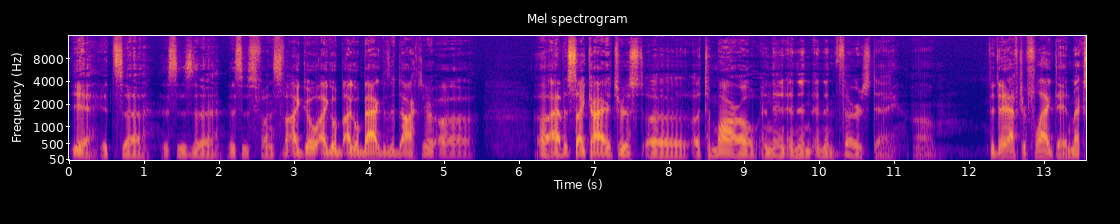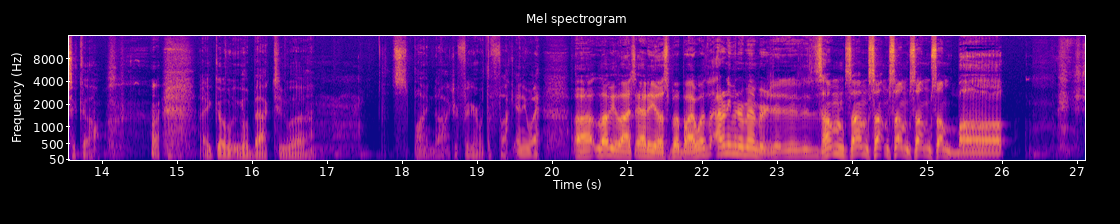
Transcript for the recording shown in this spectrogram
yeah, it's uh, this is uh, this is fun. fun. I go I go I go back to the doctor. Uh, I have a psychiatrist tomorrow, and then and then and then Thursday. The day after Flag Day in Mexico. I go go back to uh, spine doctor, figure out what the fuck. Anyway, uh, love you lots. Adios. Bye bye. I don't even remember. Something, something, something, something, something, something.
